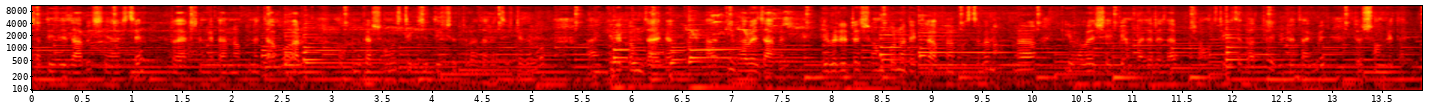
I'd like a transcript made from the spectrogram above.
সাথে যে যাবে, সে আসছে, তো একসঙ্গে তার ওখানে যাব, আর ওখানকার সমস্ত কিছু দৃশ্য তুলে ধরার চেষ্টা করব কীরকম জায়গা, আর কীভাবে যাবে, এই ভিডিওটা সম্পূর্ণ দেখলে আপনারা বুঝতে পারেন আপনারা কীভাবে সেই প্রেম বাজারে যাবেন, সমস্ত কিছু তথ্য এই ভিডিও থাকবে, তো সঙ্গে থাকবে।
